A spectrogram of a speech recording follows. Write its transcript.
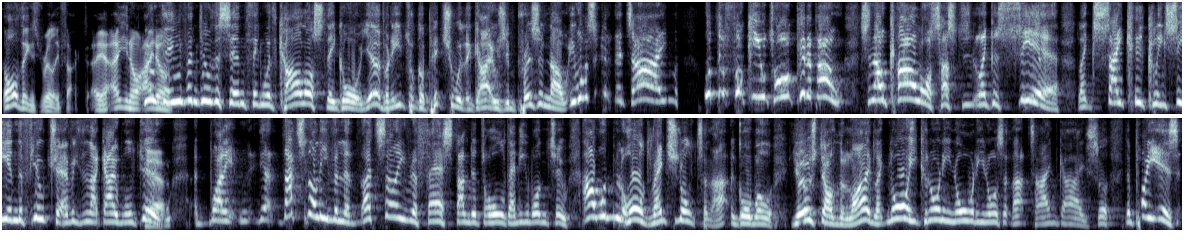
the whole thing's really fucked. I, I you know, I No, They don't. They even do the same thing with Carlos. They go, yeah, but he took a picture with a guy who's in prison now. He wasn't at the time. What the fuck are you talking about? So now Carlos has to, like a seer, like psychically see in the future everything that guy will do. Yeah. While it, yeah, that's not even a, that's not even a fair standard to hold anyone to. I wouldn't hold Reginald to that and go, well, years down the line, like no, he can only know what he knows at that time, guys. So the point is,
